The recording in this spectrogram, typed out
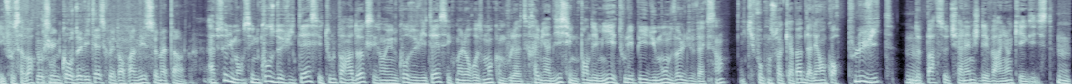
il faut savoir. Donc c'est une course de vitesse qu'on est en train de vivre ce matin. Quoi. Absolument, c'est une course de vitesse, et tout le paradoxe, c'est qu'on a une course de vitesse, et que malheureusement, comme vous l'avez très bien dit, c'est une pandémie et tous les pays du monde veulent du vaccin et qu'il faut qu'on soit capable d'aller encore plus vite hmm. de par ce challenge des variants qui existent. Hmm.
